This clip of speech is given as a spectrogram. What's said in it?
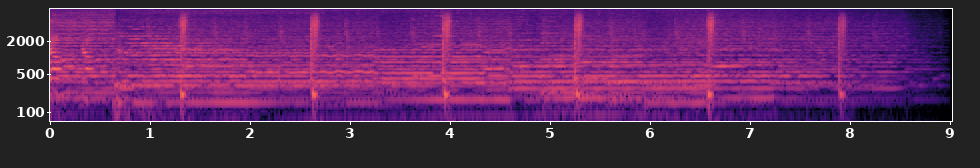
don't.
